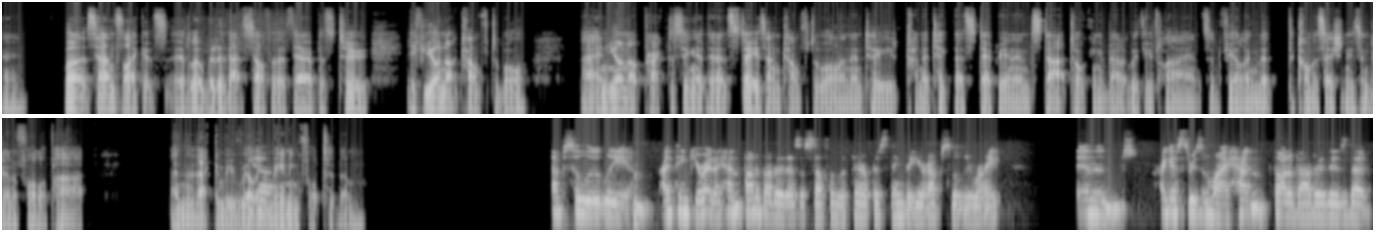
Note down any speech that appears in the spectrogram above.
Right. Well, it sounds like it's a little bit of that self of the therapist too. If you're not comfortable, uh, and you're not practicing it, then it stays uncomfortable. And until you kind of take that step in and start talking about it with your clients and feeling that the conversation isn't going to fall apart, and that that can be really yeah. meaningful to them. Absolutely. I think you're right. I hadn't thought about it as a self of a therapist thing, but you're absolutely right. And I guess the reason why I hadn't thought about it is that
